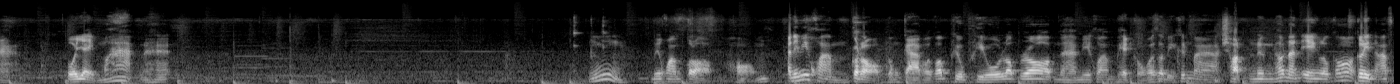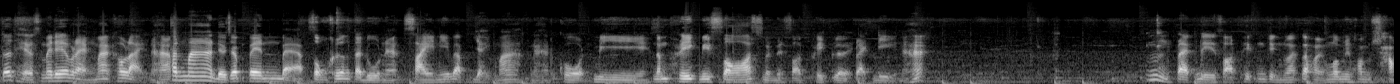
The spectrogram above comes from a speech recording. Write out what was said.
อะตัวใหญ่มากนะฮะอืมมีความกรอบ หอม อันนี้มีความกรอบตรงกลางแล้วก็พริ้วๆรอบๆนะฮะมีความเผ็ดของวาซาบิขึ้นมาช็อตหนึ่งเท่านั้นเองแล้วก็กลิ่น after taste ไม่ได้แรงมากเท่าไหร่นะฮะถัดมาเดี๋ยวจะเป็นแบบทรงเครื่องแต่ดูนะไซส์นี้แบบใหญ่มากนะฮะทุกคนมีน้ำพริกมีซอสเหมือนเป็นซอสพริกเลยแปลกดีนะฮะ อืมแปลกดีซอสพริกจริงๆด้วยแต่หอยนางรมมีความฉ่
